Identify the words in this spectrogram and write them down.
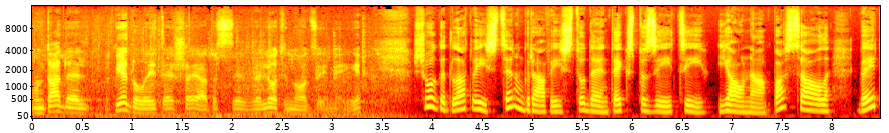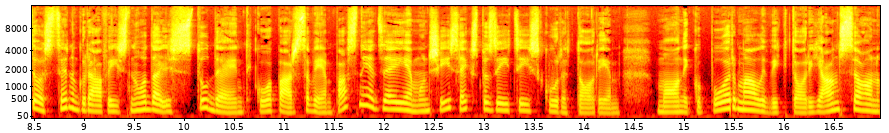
Un tādēļ piedalīties šajā tas ir ļoti nozīmīgi. Šogad Latvijas scenogrāfijas studenta ekspozīciju Jaunā pasaule veido scenogrāfijas nodaļas studenti kopā ar saviem pasniedzējiem un šīs ekspozīcijas kuratoriem - Moniku Pormali, Viktoru Jansonu,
